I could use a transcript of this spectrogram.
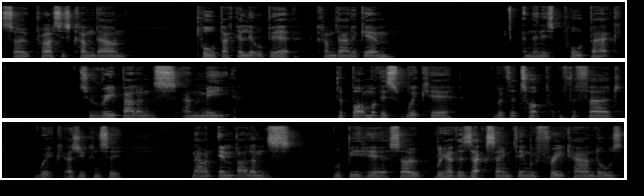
So prices come down, pull back a little bit, come down again, and then it's pulled back to rebalance and meet the bottom of this wick here with the top of the third wick, as you can see. Now an imbalance would be here. So we have the exact same thing with three candles,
